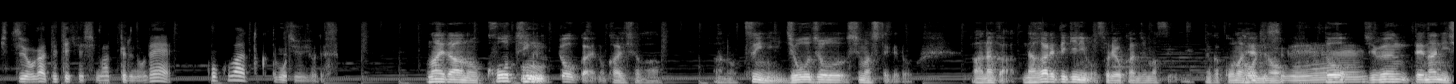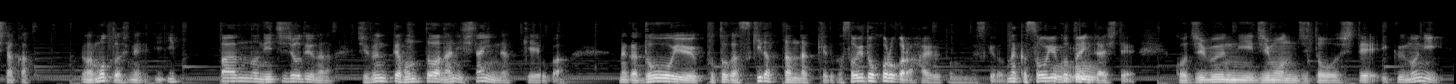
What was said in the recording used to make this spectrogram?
必要が出てきてしまっているので、ここはとても重要です。この間、あの、コーチング協会の会社が、うん、あの、ついに上場しましたけど、あ、なんか流れ的にもそれを感じますよね。なんかこの辺の、どう自分って何したか。もっとね、一般の日常で言うなら、自分って本当は何したいんだっけ？とか、なんかどういうことが好きだったんだっけ？とか、そういうところから入ると思うんですけど、なんかそういうことに対して、こう自分に自問自答していくのに、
